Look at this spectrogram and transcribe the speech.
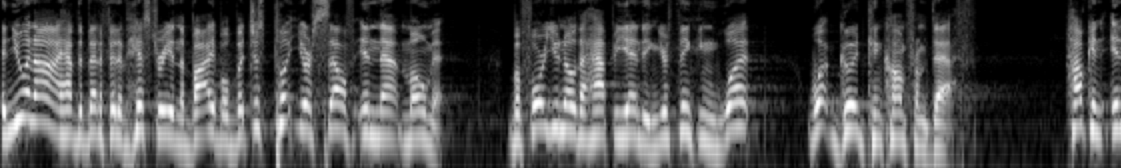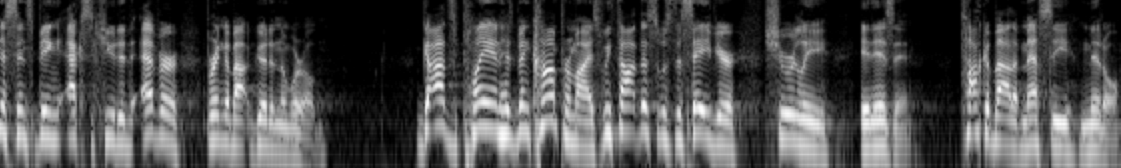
And you and I have the benefit of history in the Bible, but just put yourself in that moment. Before you know the happy ending, you're thinking, what, what good can come from death? How can innocence being executed ever bring about good in the world? God's plan has been compromised. We thought this was the Savior. Surely it isn't. Talk about a messy middle.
